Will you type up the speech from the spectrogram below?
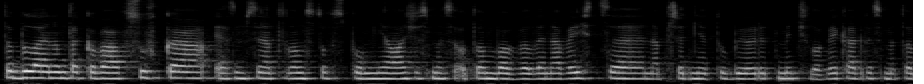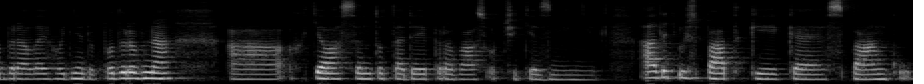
To byla jenom taková vsuvka, já jsem si na tohle to vzpomněla, že jsme se o tom bavili na vejšce, na předmětu biorytmy člověka, kde jsme to brali hodně dopodrobna a chtěla jsem to tady pro vás určitě zmínit. Ale teď už zpátky ke spánku.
